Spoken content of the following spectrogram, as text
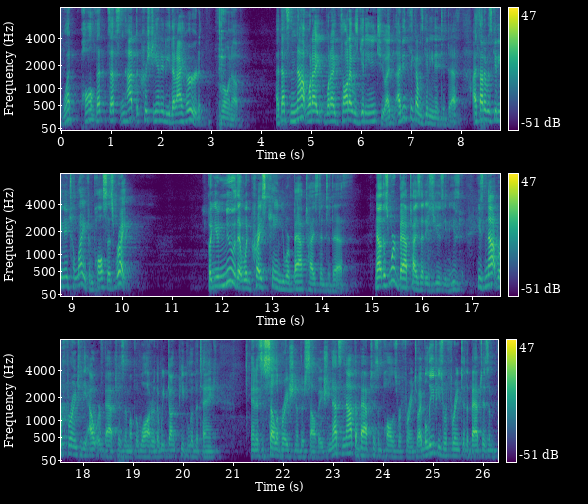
What, Paul? That, that's not the Christianity that I heard growing up. Uh, that's not what I, what I thought I was getting into. I, I didn't think I was getting into death. I thought I was getting into life. And Paul says, Right. But you knew that when Christ came, you were baptized into death. Now, this word baptized that he's using, he's, he's not referring to the outward baptism of the water that we dunk people in the tank and it's a celebration of their salvation. That's not the baptism Paul is referring to. I believe he's referring to the baptism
